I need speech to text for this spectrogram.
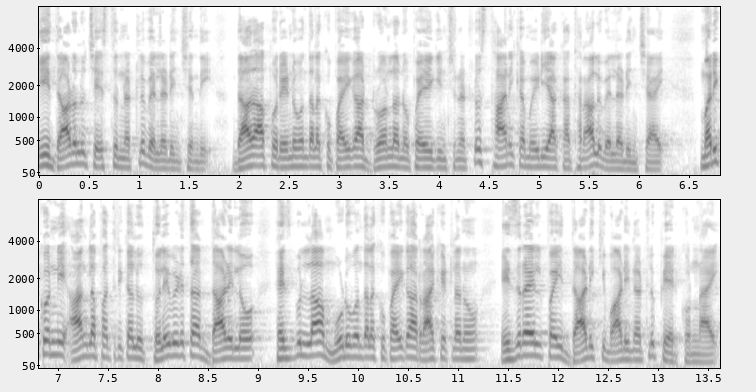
ఈ దాడులు చేస్తున్నట్లు వెల్లడించింది. దాదాపు రెండు వందలకు పైగా డ్రోన్లను ఉపయోగించినట్లు స్థానిక మీడియా కథనాలు వెల్లడించాయి. మరికొన్ని ఆంగ్ల పత్రికలు తొలి విడత దాడిలో హెజ్బుల్లా మూడు వందలకు పైగా రాకెట్లను ఇజ్రాయెల్పై దాడికి వాడినట్లు పేర్కొన్నాయి.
